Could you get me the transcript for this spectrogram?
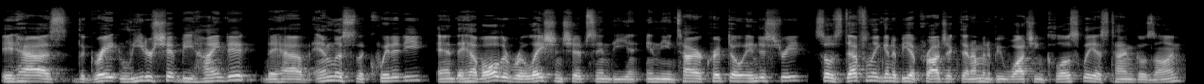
It has the great leadership behind it. They have endless liquidity and they have all the relationships in the in the entire crypto industry. So it's definitely going to be a project that I'm going to be watching closely as time goes on.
